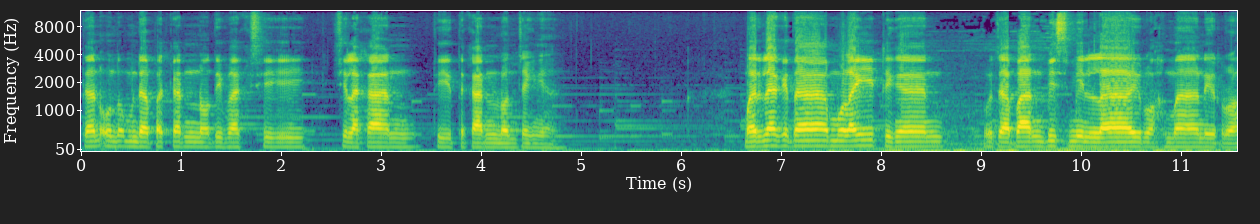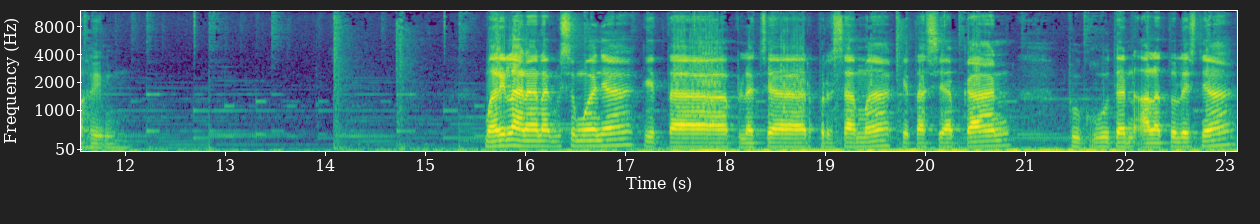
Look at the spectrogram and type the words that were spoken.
dan untuk mendapatkan notifikasi silakan ditekan loncengnya. Marilah kita mulai dengan ucapan bismillahirrahmanirrahim. Marilah anak-anakku semuanya kita belajar bersama kita siapkan buku dan alat tulisnya.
